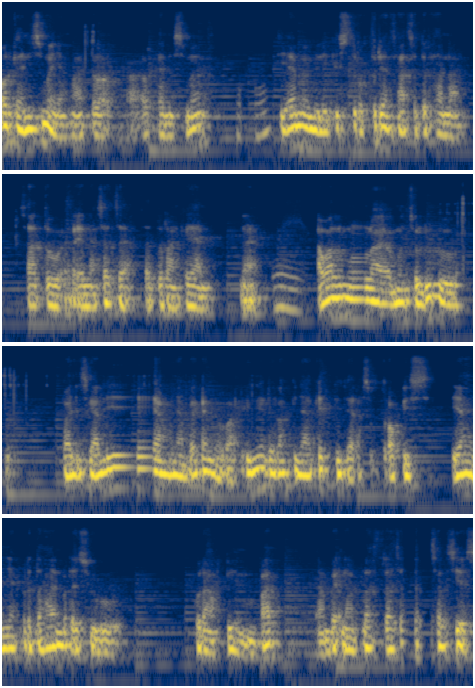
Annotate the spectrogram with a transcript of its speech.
organisme ya, makro organisme. Uh-huh. Dia memiliki struktur yang sangat sederhana. Satu RNA saja, satu rangkaian. Nah, hmm. awal mula muncul dulu banyak sekali yang menyampaikan bahwa ini adalah penyakit di daerah subtropis yang hanya bertahan pada suhu kurang lebih 4 sampai 16 derajat Celcius.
